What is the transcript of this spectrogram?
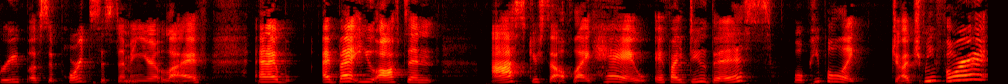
group of support system in your life. And I I bet you often ask yourself like, "Hey, if I do this, will people like judge me for it?"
